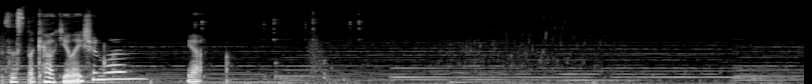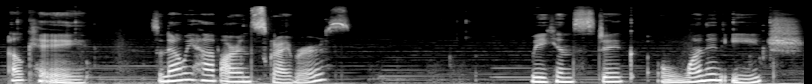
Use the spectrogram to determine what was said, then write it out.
Is this the calculation one? Yeah. Okay. So now we have our inscribers. We can stick one in each.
